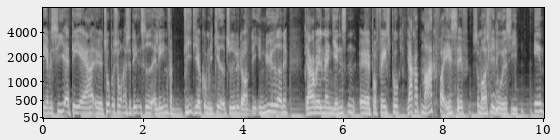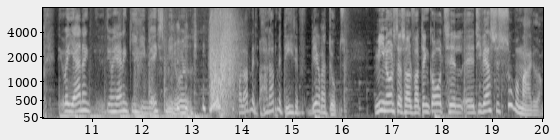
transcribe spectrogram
Jeg, vil sige, at det er øh, to personer i særdeleshed alene, fordi de har kommunikeret tydeligt om det i nyhederne. Jakob Ellemann Jensen øh, på Facebook. Jakob Mark fra SF, som også lige var ude at sige, ehm, det var hjernen, det var hjernen gik i, ikke smidt ud. Hold op, med, hold op med det, det virker bare dumt. Min onsdagsholfer, den går til øh, diverse supermarkeder.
